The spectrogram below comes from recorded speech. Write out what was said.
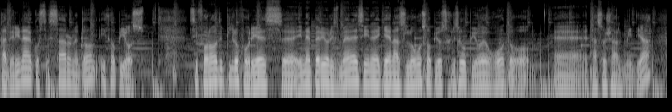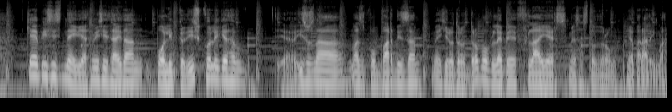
Κατερίνα, 24 ετών, ηθοποιός. Συμφωνώ ότι οι πληροφορίες ε, είναι περιορισμένες, είναι και ένας λόγος ο οποίος χρησιμοποιώ εγώ το, ε, τα social media. Και επίσης, ναι, η διαφήμιση θα ήταν πολύ πιο δύσκολη και θα ε, ίσως να μας βομβάρδιζαν με χειρότερο τρόπο βλέπε flyers μέσα στο δρόμο για παράδειγμα.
